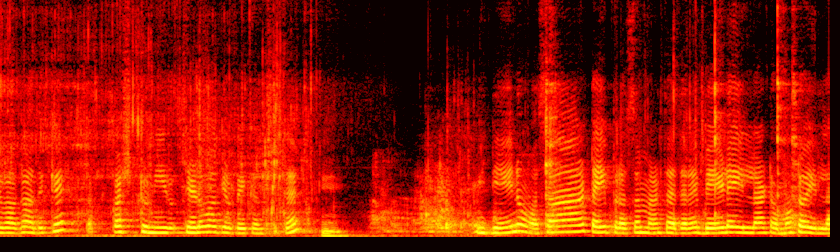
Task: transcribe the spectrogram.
ಇವಾಗ ಅದಕ್ಕೆ ತಕ್ಕಷ್ಟು ನೀರು ತೆಳುವಾಗಿರ್ಬೇಕನ್ಸುತ್ತೆ. ಇದೇನು ಹೊಸ ಟೈಪ್ ರಸಂ ಮಾಡ್ತಾ ಇದ್ದಾರೆ. ಬೇಳೆ ಇಲ್ಲ ಟೊಮೊಟೊ ಇಲ್ಲ.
